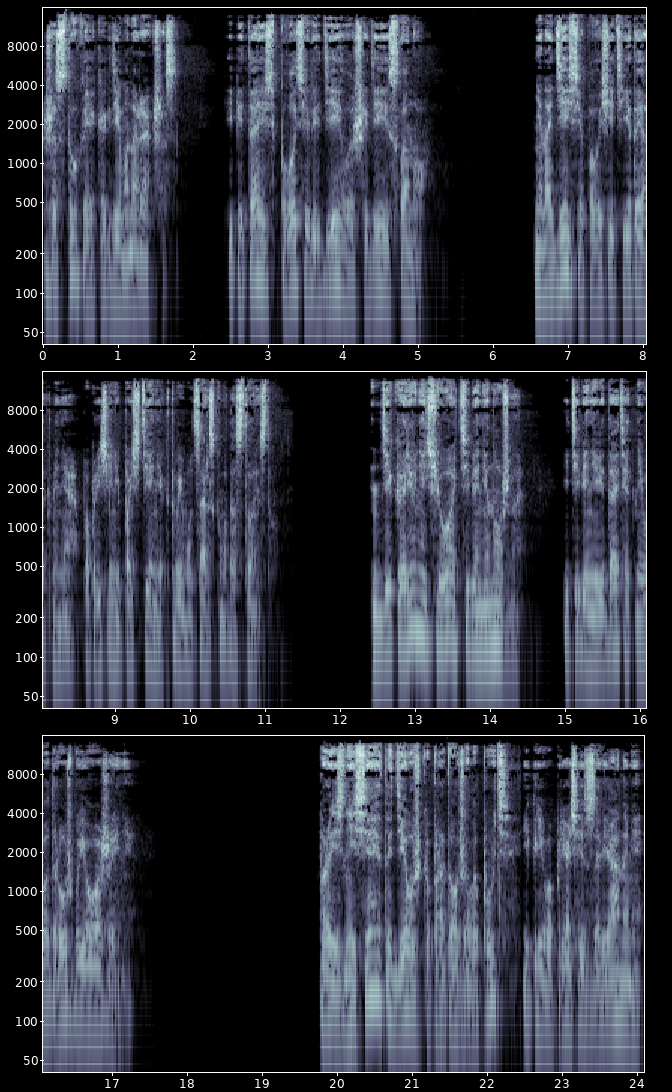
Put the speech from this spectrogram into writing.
жестокая, как демон Ракшас, и питаюсь плотью людей, лошадей и слонов. Не надейся получить еды от меня по причине почтения к твоему царскому достоинству. Дикарю ничего от тебя не нужно, и тебе не видать от него дружбы и уважения. Произнеся это, девушка продолжила путь, игриво прячась за лианами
